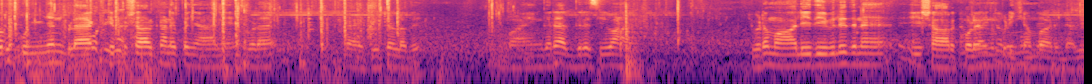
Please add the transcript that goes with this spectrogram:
ഒരു കുഞ്ഞൻ ബ്ലാക്ക് ടിപ്പ് ഷാർക്കാണ് ഇപ്പം ഞാൻ ഇവിടെ കയറ്റിയിട്ടുള്ളത്. ഭയങ്കര അഗ്രസീവാണ്. ഇവിടെ മാലിദ്വീപിൽ ഇതിനെ ഈ ഷാർക്കുകളൊന്നും പിടിക്കാൻ പാടില്ല. അത്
